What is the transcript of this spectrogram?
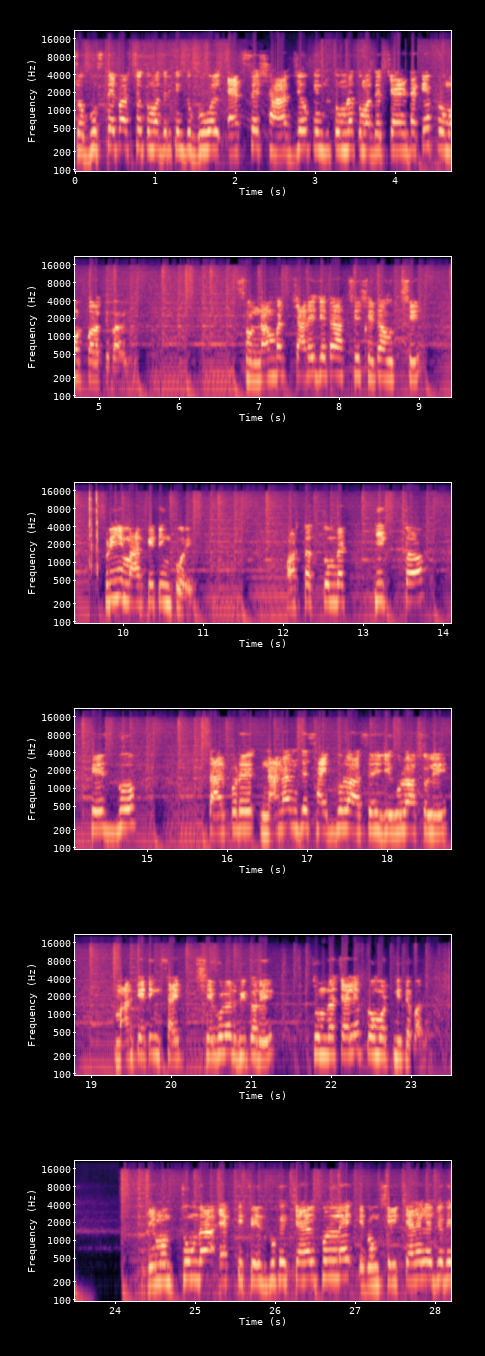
তো বুঝতে পারছ তোমাদের কিন্তু গুগল অ্যাডস এর সাহায্যেও কিন্তু তোমরা তোমাদের চ্যানেলটাকে প্রমোট করাতে পারবে সো নাম্বার চারে যেটা আছে, সেটা হচ্ছে ফ্রি মার্কেটিং করে। অর্থাৎ তোমরা টিকটক ফেসবুক তারপরে নানান যে সাইটগুলো আছে, যেগুলো আসলে মার্কেটিং সাইট সেগুলোর ভিতরে তোমরা চাইলে প্রমোট নিতে পারো। যেমন তোমরা একটি ফেসবুকের চ্যানেল খুললে এবং সেই চ্যানেলে যদি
